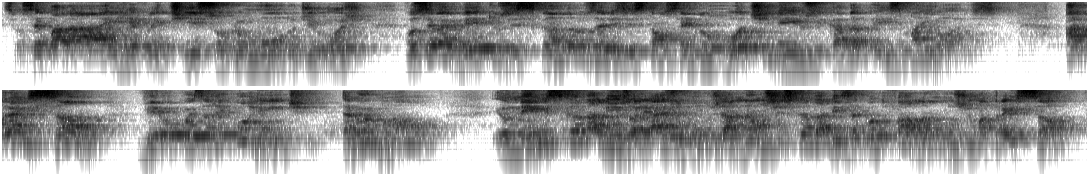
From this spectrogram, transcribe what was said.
Se você parar e refletir sobre o mundo de hoje, você vai ver que os escândalos eles estão sendo rotineiros e cada vez maiores. A traição virou coisa recorrente, é normal. Eu nem me escandalizo, aliás, o mundo já não se escandaliza quando falamos de uma traição.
